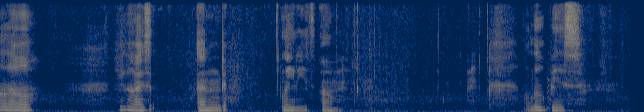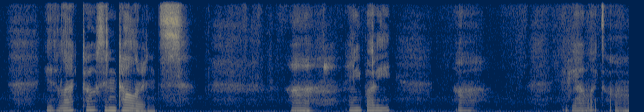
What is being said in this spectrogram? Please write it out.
Hello. You guys and ladies, um, lupus is lactose intolerance. Uh, anybody, uh, if you have like, uh,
